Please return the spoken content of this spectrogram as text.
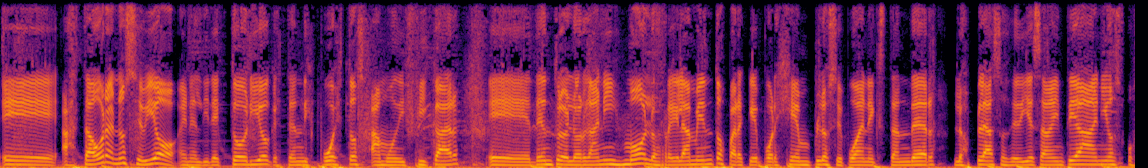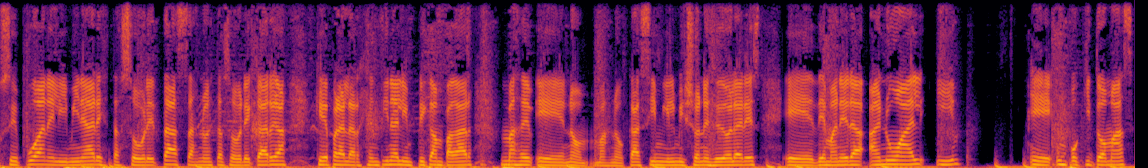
eh, hasta ahora no se vio en el directorio que estén dispuestos a modificar eh, dentro del organismo los reglamentos para que, por ejemplo, se puedan extender los plazos de 10 a 20 años o se puedan eliminar estas sobretasas, no esta sobrecarga que para la Argentina le implican pagar más de, eh, no, más no, casi mil millones de dólares eh, de manera anual y eh, un poquito más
